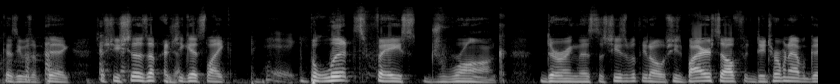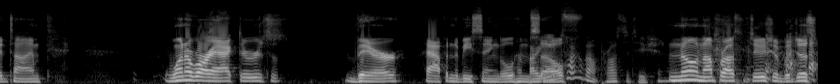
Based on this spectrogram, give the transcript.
because he was a pig. so she shows up and she gets like blitz face drunk during this. So she's with you know she's by herself, determined to have a good time. One of our actors there happened to be single Are you himself. talking about prostitution? No, not prostitution, but just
